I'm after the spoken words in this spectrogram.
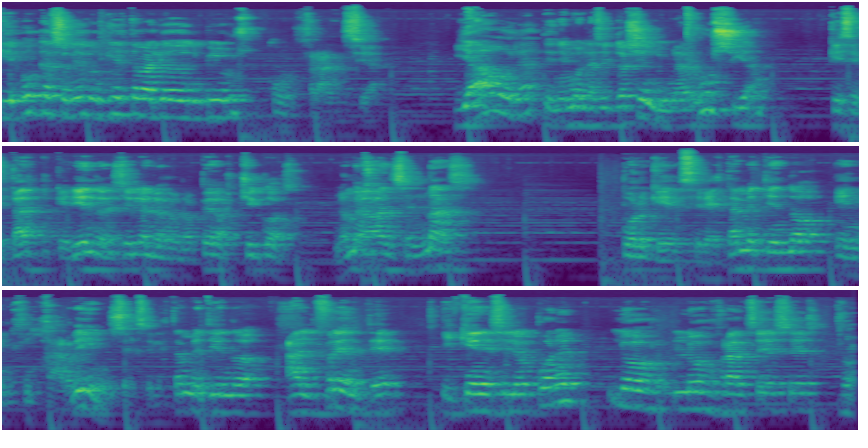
Que, o casualidad, ¿con quién estaba aliado el Imperio Ruso? Con Francia. Y ahora tenemos la situación de una Rusia que se está queriendo decirle a los europeos, chicos, no me avancen más, porque se le están metiendo en su jardín, o sea, se le están metiendo al frente, y quienes se le oponen, los, los franceses, Los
